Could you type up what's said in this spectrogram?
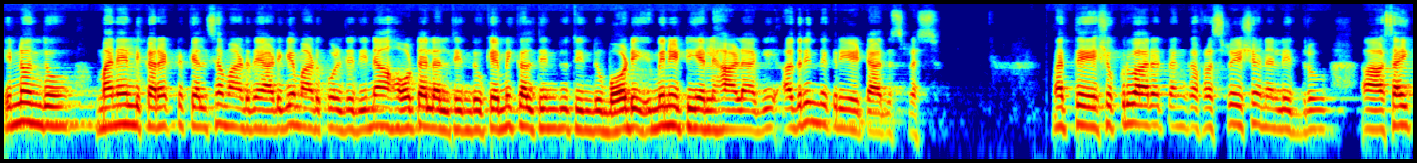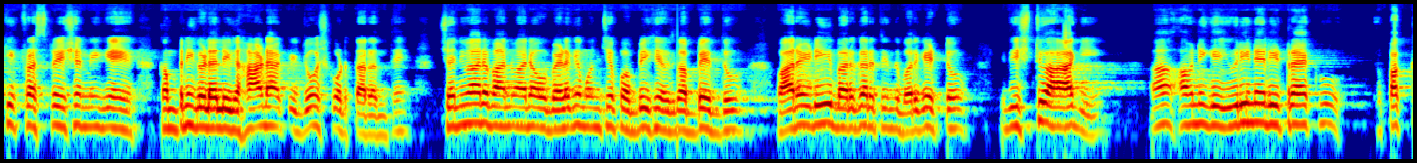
ಇನ್ನೊಂದು, ಮನೆಯಲ್ಲಿ ಕರೆಕ್ಟ್ ಕೆಲಸ ಮಾಡದೆ, ಅಡುಗೆ ಮಾಡ್ಕೊಳ್ದೆ, ದಿನ ಹೋಟೆಲಲ್ಲಿ ತಿಂದು, ಕೆಮಿಕಲ್ ತಿಂದು ತಿಂದು, ಬಾಡಿ ಇಮ್ಯುನಿಟಿಯಲ್ಲಿ ಹಾಳಾಗಿ, ಅದರಿಂದ ಕ್ರಿಯೇಟ್ ಆದ ಸ್ಟ್ರೆಸ್. ಮತ್ತು ಶುಕ್ರವಾರ ತನಕ ಫ್ರಸ್ಟ್ರೇಷನಲ್ಲಿದ್ದರು ಸೈಕಿಕ್ ಫ್ರಸ್ಟ್ರೇಷನ್ನಿಗೆ ಕಂಪ್ನಿಗಳಲ್ಲಿ ಹಾಡು ಹಾಕಿ ಜೋಶ್ ಕೊಡ್ತಾರಂತೆ. ಶನಿವಾರ, ಭಾನುವಾರ ಅವು ಬೆಳಗ್ಗೆ ಮುಂಚೆ ಪಬ್ಬಿಗೆ ಗಬ್ಬೆದ್ದು ವಾರ ಇಡೀ ಬರ್ಗರ್ ತಿಂದು ಬರ್ಗೆಟ್ಟು, ಇದಿಷ್ಟು ಆಗಿ ಅವನಿಗೆ ಯೂರಿನರಿ ಟ್ರ್ಯಾಕು ಪಕ್ಕ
